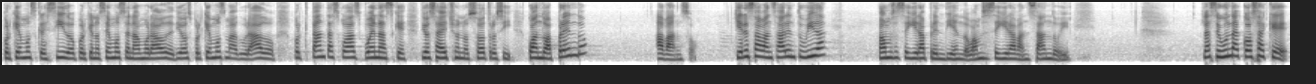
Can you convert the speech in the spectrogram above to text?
porque hemos crecido, porque nos hemos enamorado de Dios, porque hemos madurado, por tantas cosas buenas que Dios ha hecho en nosotros. Y cuando aprendo, avanzo. ¿Quieres avanzar en tu vida? Vamos a seguir aprendiendo, vamos a seguir avanzando. Y la segunda cosa que,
